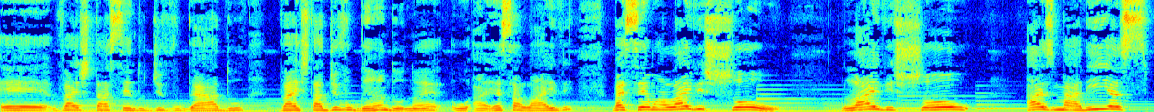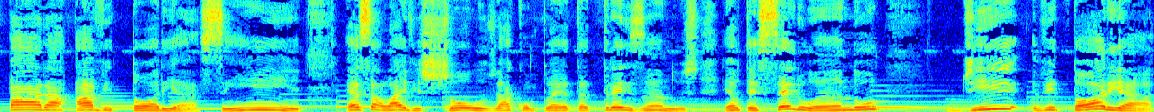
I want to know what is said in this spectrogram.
é, vai estar sendo divulgado, vai estar divulgando né, essa live. Vai ser uma live show. Live show As Marias para a Vitória. Sim, essa live show já completa três anos. É o terceiro ano de vitória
